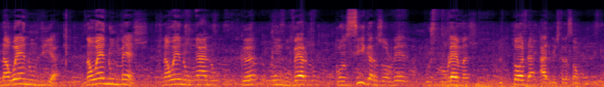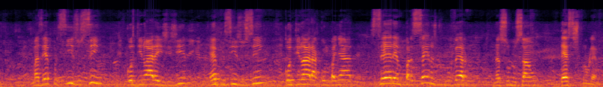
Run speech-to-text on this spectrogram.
Não é num dia, não é num mês, não é num ano que um governo consiga resolver os problemas de toda a administração pública. Mas é preciso sim continuar a exigir, é preciso sim continuar a acompanhar, serem parceiros do governo na solução desses problemas.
